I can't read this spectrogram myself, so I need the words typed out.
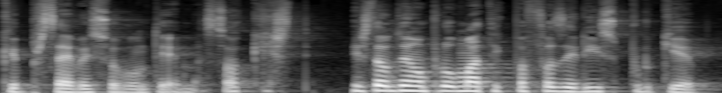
que percebem sobre um tema. Só que este, este é um tema problemático para fazer isso, porquê?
